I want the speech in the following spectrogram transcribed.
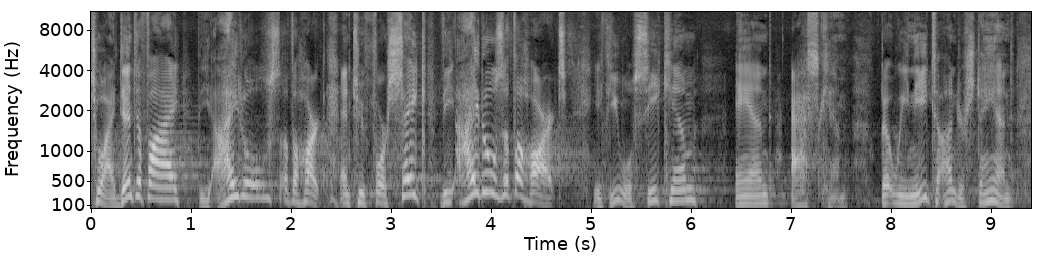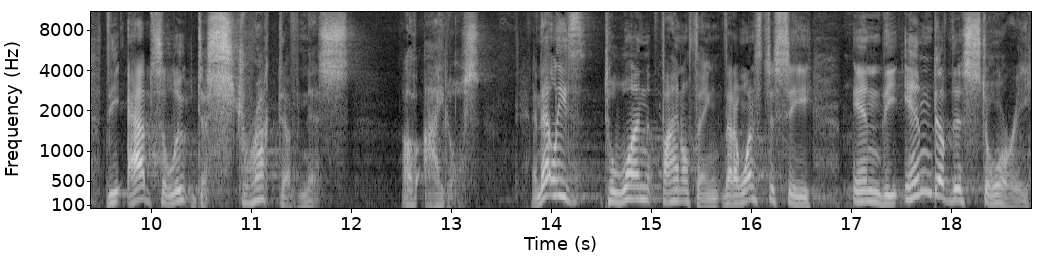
to identify the idols of the heart and to forsake the idols of the heart if you will seek Him and ask Him. But we need to understand the absolute destructiveness of idols. And that leads to one final thing that I want us to see in the end of this story,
